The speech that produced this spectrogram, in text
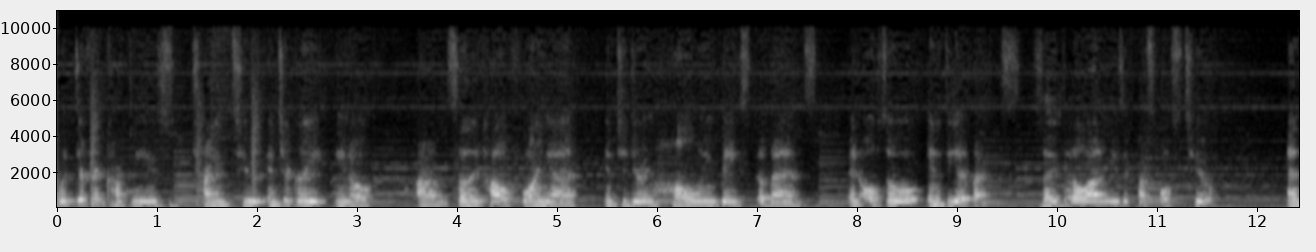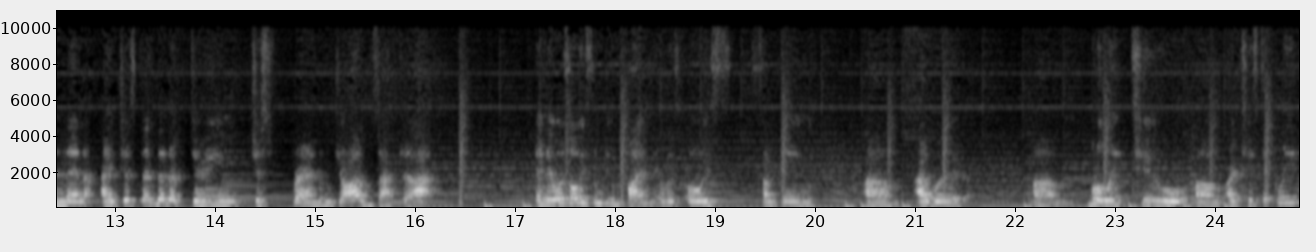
with different companies trying to integrate, you know, um, Southern California into doing Halloween based events and also indie events. So I did a lot of music festivals too. And then I just ended up doing just random jobs after that. And it was always something fun. It was always something um, I would um, relate to um, artistically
